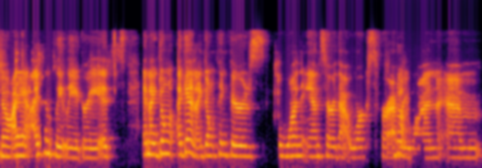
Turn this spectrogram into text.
No, I I completely agree. It's and I don't again, I don't think there's one answer that works for everyone. No. Um,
